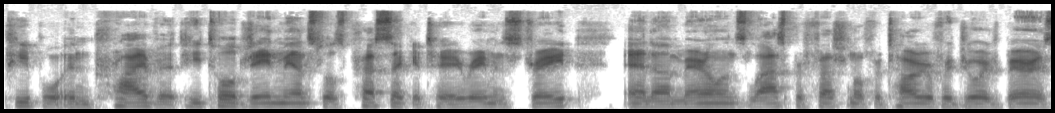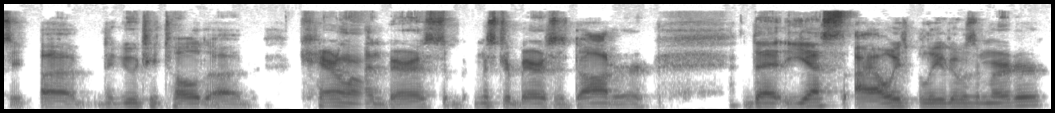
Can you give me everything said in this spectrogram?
people in private. He told Jayne Mansfield's press secretary Raymond Strait and uh, Marilyn's last professional photographer George Barris. Uh, Noguchi told uh, Caroline Barris, Mr. Barris's daughter, that yes, I always believed it was a murder.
